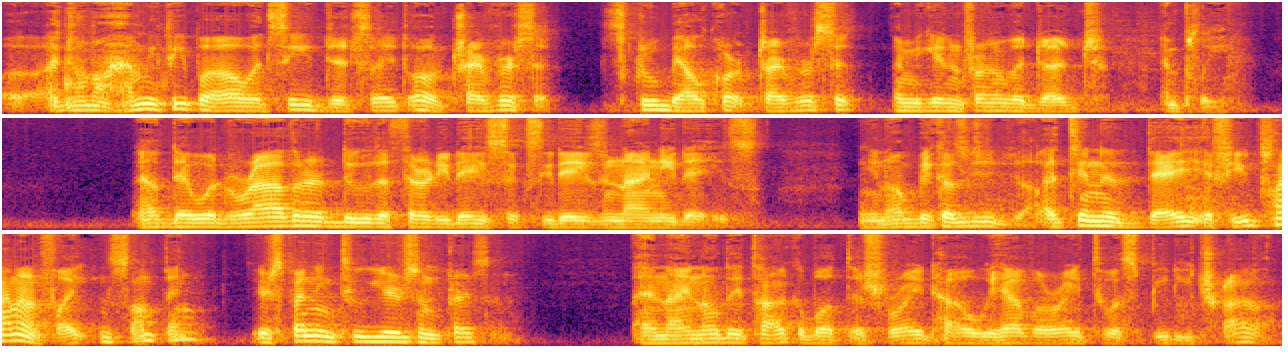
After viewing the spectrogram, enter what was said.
uh, I don't know how many people I would see just say, oh, traverse it. Screw bail court, traverse it. Let me get in front of a judge and plea. Now, they would rather do the 30 days, 60 days, and 90 days. You know, because you, at the end of the day, if you plan on fighting something, you're spending two years in prison. And I know they talk about this, right? How we have a right to a speedy trial.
